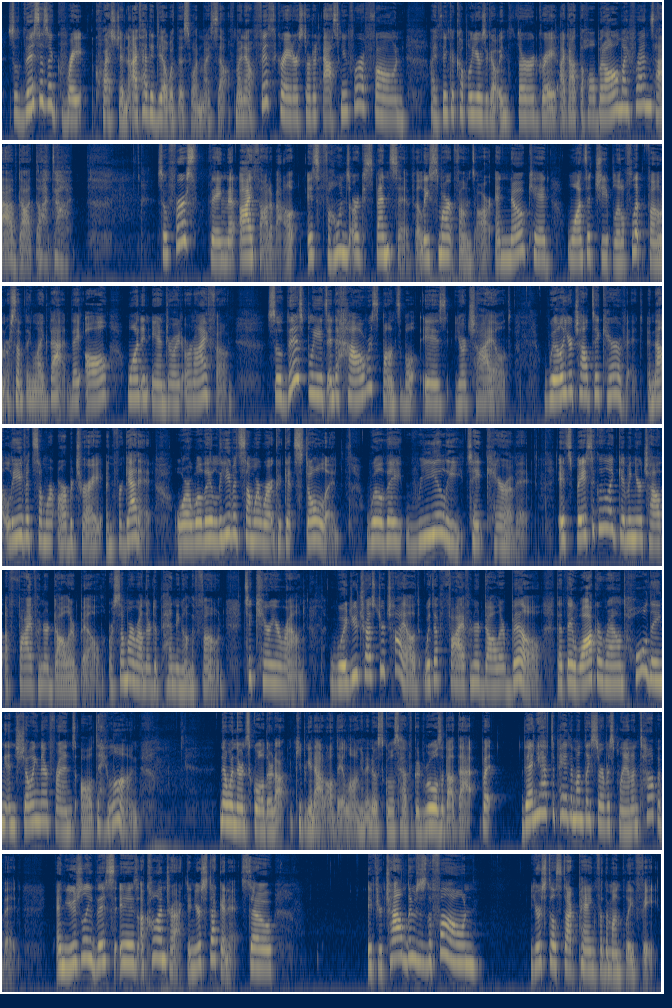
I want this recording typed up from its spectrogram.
So, this is a great question. I've had to deal with this one myself. My now fifth grader started asking for a phone, I think a couple years ago in third grade. I got the whole, but all my friends have, dot, dot, dot. So, first thing that I thought about is phones are expensive, at least smartphones are, and no kid wants a cheap little flip phone or something like that. They all want an Android or an iPhone. So, this bleeds into how responsible is your child. Will your child take care of it and not leave it somewhere arbitrary and forget it? Or will they leave it somewhere where it could get stolen? Will they really take care of it? It's basically like giving your child a $500 bill or somewhere around there, depending on the phone, to carry around. Would you trust your child with a $500 bill that they walk around holding and showing their friends all day long? Now, when they're in school, they're not keeping it out all day long. And I know schools have good rules about that. But then you have to pay the monthly service plan on top of it. And usually this is a contract and you're stuck in it. So if your child loses the phone, you're still stuck paying for the monthly fee.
